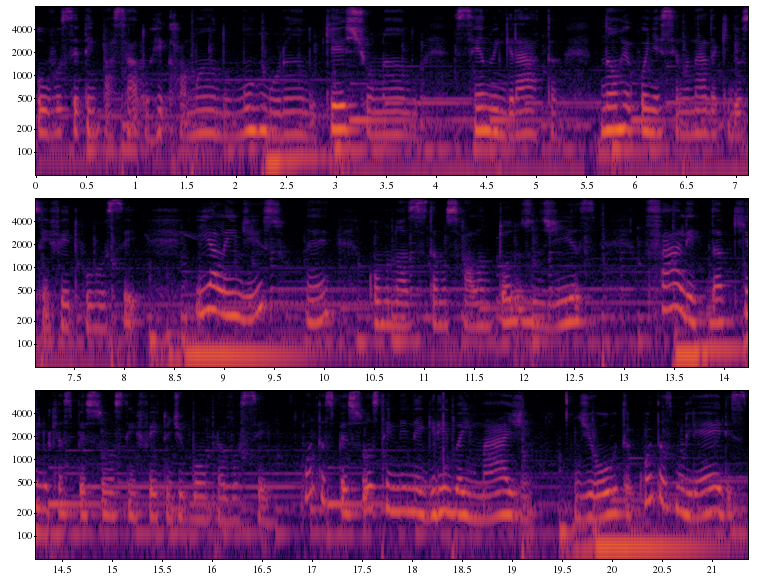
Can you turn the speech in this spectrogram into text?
ou você tem passado reclamando, murmurando, questionando, sendo ingrata, não reconhecendo nada que Deus tem feito por você. E além disso, né, como nós estamos falando todos os dias, Fale daquilo que as pessoas têm feito de bom para você. Quantas pessoas têm denegrido a imagem de outra? Quantas mulheres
